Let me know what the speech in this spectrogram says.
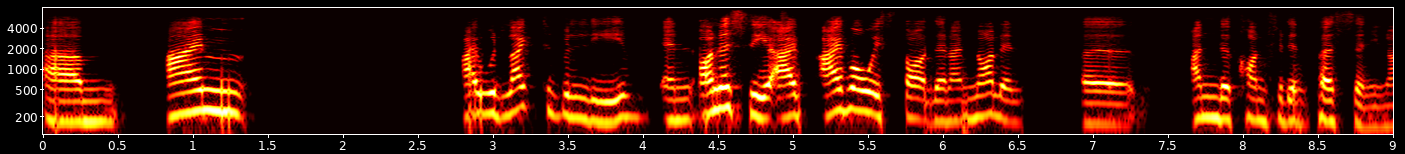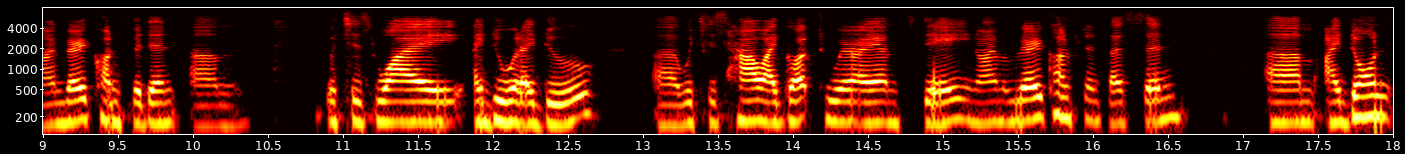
Um, I'm I would like to believe, and honestly, I've I've always thought that I'm not an uh, underconfident person. You know, I'm very confident, um, which is why I do what I do uh, which is how I got to where I am today. You know, I'm a very confident person. Um, I don't,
